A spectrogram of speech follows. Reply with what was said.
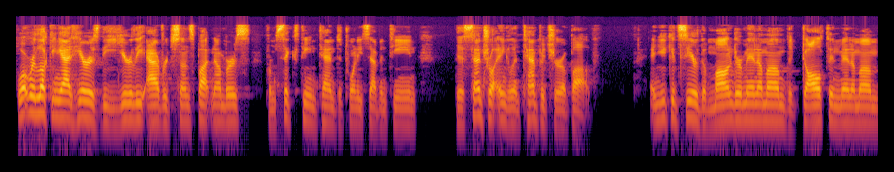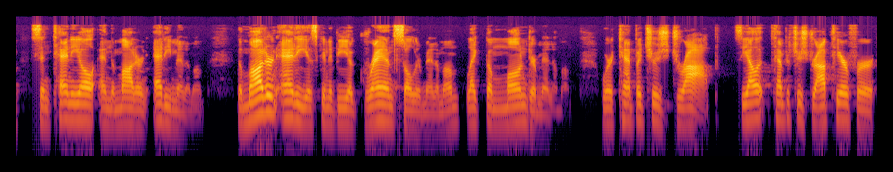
What we're looking at here is the yearly average sunspot numbers from 1610 to 2017, the central England temperature above. And you can see here the Maunder minimum, the Dalton minimum, Centennial, and the modern Eddy minimum. The modern eddy is going to be a grand solar minimum, like the Maunder minimum, where temperatures drop. See how temperatures dropped here for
